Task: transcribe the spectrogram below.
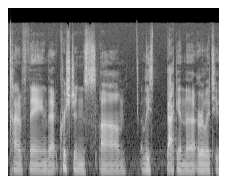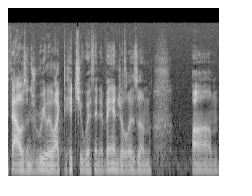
kind of thing that Christians, um, at least back in the early 2000s really like to hit you with in evangelism um,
